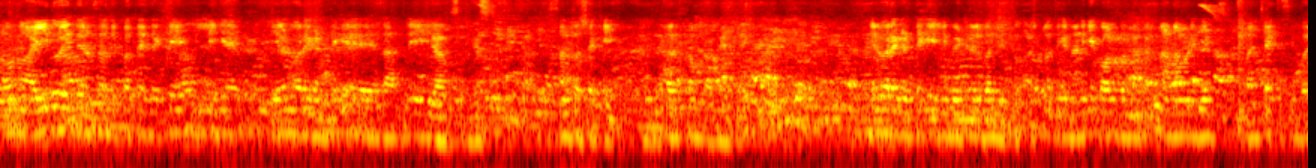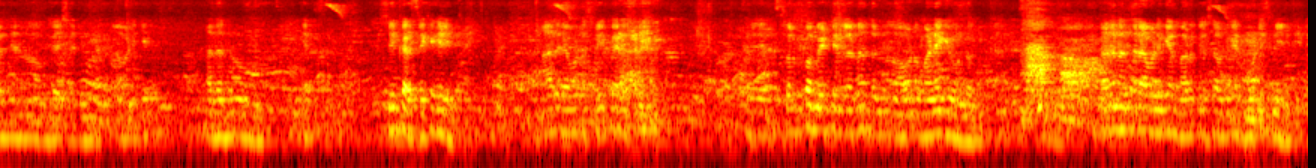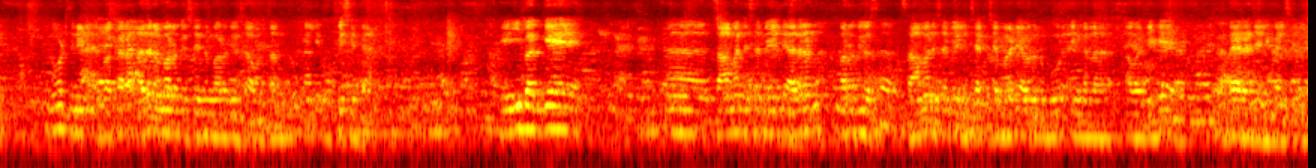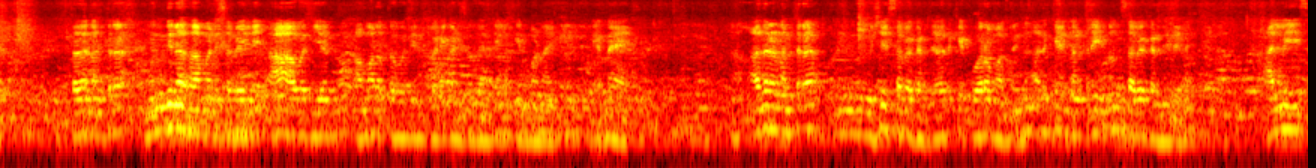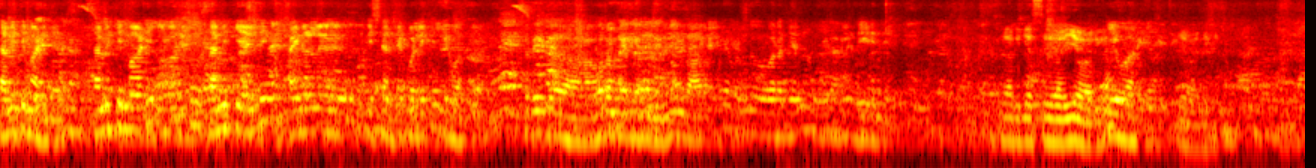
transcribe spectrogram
ಅವನು ಐದು ಐದು ಎರಡು ಸಾವಿರದ ಇಪ್ಪತ್ತೈದಕ್ಕೆ ಇಲ್ಲಿಗೆ ಏಳುವರೆ ಗಂಟೆಗೆ ರಾತ್ರಿ ಸಂತೋಷಕ್ಕೆ ಕರ್ಕೊಂಡು ಏಳುವರೆ ಗಂಟೆಗೆ ಇಲ್ಲಿ ಭೇಟಿಯಲ್ಲಿ ಬಂದಿತ್ತು. ಅಷ್ಟೊತ್ತಿಗೆ ನನಗೆ ಕಾಲ್ ಬಂದಾಗ ನಾನು ಅವನಿಗೆ ಪಂಚಾಯತಿ ಸಿಬ್ಬಂದಿಯನ್ನು ಉದ್ದೇಶದಿಂದ ಅವನಿಗೆ ಅದನ್ನು ಸ್ವೀಕರಿಸಲಿಕ್ಕೆ ಹೇಳಿದ್ದೇನೆ ಆದರೆ ಅವನು ಸ್ವೀಕರಿಸಿ ಸ್ವಲ್ಪ ಮೆಟೀರಿಯಲನ್ನು ಅದನ್ನು ಅವನ ಮನೆಗೆ ಕೊಂಡೋಗಿದ್ದ. ತದನಂತರ ಅವನಿಗೆ ಮರುದಿವಸ ಅವನಿಗೆ ನೋಟಿಸ್ ನೀಡಿದ್ದೇನೆ ನೋಟಿಸ್ ನೀಡಿದ ಪ್ರಕಾರ. ಅದರ ಮರುದಿವಸದಿಂದ ಮರುದಿವಸ ಅವರು ತಂದು ಇಲ್ಲಿ ಒಪ್ಪಿಸಿದ್ದಾರೆ. ಈ ಬಗ್ಗೆ ಸಾಮಾನ್ಯ ಸಭೆಯಲ್ಲಿ ಅದರ ಮರುದಿವಸ ಸಾಮಾನ್ಯ ಸಭೆಯಲ್ಲಿ ಚರ್ಚೆ ಮಾಡಿ ಅವರನ್ನು ಮೂರು ತಿಂಗಳ ಅವಧಿಗೆ ರಜೆಯಲ್ಲಿ ಕಳಿಸಿದರು. ತದನಂತರ ಮುಂದಿನ ಸಾಮಾನ್ಯ ಸಭೆಯಲ್ಲಿ ಆ ಅವಧಿಯನ್ನು ಅಮಾನತು ಅವಧಿಯನ್ನು ಪರಿಗಣಿಸುವುದಂತೆ ತೀರ್ಮಾನ ಆಯಿತು, ನಿರ್ಣಯ ಆಯಿತು. ಅದರ ನಂತರ ವಿಶೇಷ ಸಭೆ ಕರೆದಿದೆ ಅದಕ್ಕೆ ಕೋರಮ್ ಆಗಲಿಲ್ಲ ಅದಕ್ಕೆ ನಂತರ ಇನ್ನೊಂದು ಸಭೆ ಕರೆದಿದ್ದೇವೆ ಅಲ್ಲಿ ಸಮಿತಿ ಮಾಡಿದ್ದೇವೆ. ಸಮಿತಿ ಮಾಡಿ ಇವತ್ತು ಸಮಿತಿಯಲ್ಲಿ ಫೈನಲ್ ಡಿಸಿಷನ್ ತಗೊಳ್ಳಿಕ್ಕೆ ಇವತ್ತು ಸರ್ ಈಗ ಅವರ ಮೇಲೆ ಒಂದು ಇನ್ನೊಂದು ಒಂದು ವರದಿಯನ್ನು ಈಗಾಗಲೇ ನೀಡಿದ್ದೇವೆ. ಸಿ ಅವರಿಗೆ? ಅವರಿಗೆ.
